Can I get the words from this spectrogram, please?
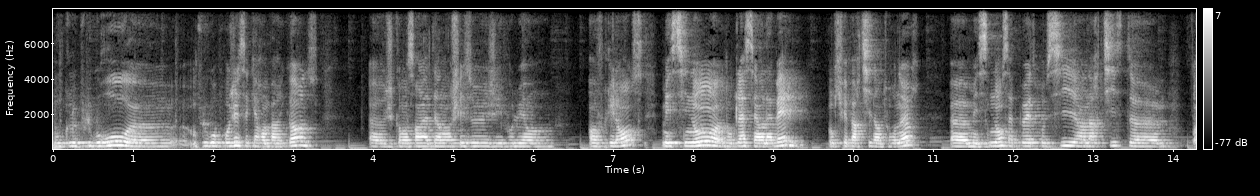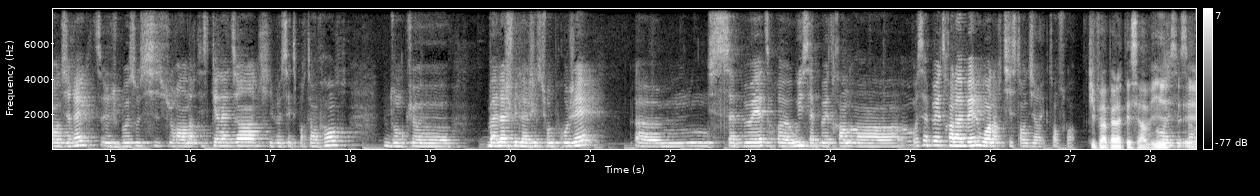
Donc le plus gros, mon plus gros projet, c'est Caramba Records. j'ai commencé en alternant chez eux, j'ai évolué en, en, freelance. Mais sinon, donc là, c'est un label, donc il fait partie d'un tourneur. Euh, mais sinon, ça peut être aussi un artiste euh, en direct. Je bosse aussi sur un artiste canadien qui veut s'exporter en France. Donc euh, bah là, je fais de la gestion de projet. Ça peut être, oui, ça peut être un, ça peut être un label ou un artiste en direct en soi. Qui fait appel à tes services et,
